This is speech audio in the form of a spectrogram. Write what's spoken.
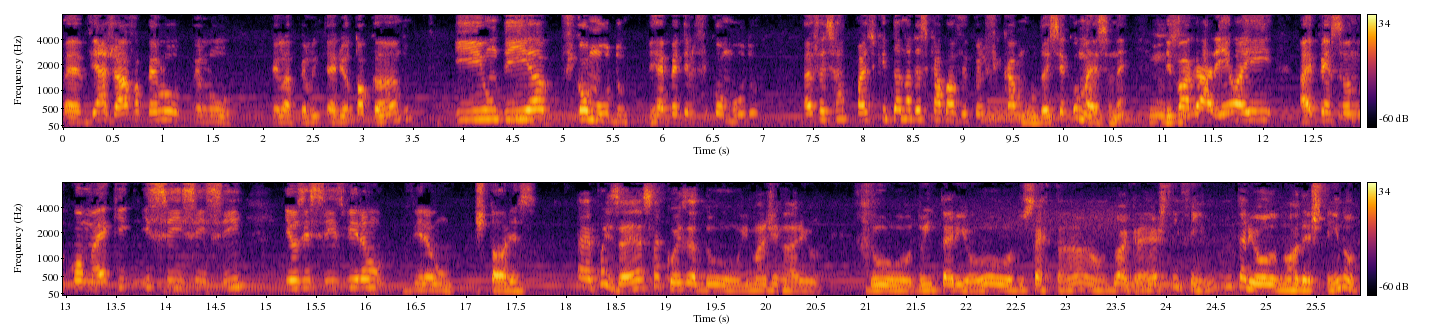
é, viajava pelo, pelo, pela, pelo interior tocando. E um dia ficou mudo. De repente ele ficou mudo Aí eu falei assim, rapaz, o que danado esse cabo pra ele ficar mudo? Aí você começa, né? Uhum. Devagarinho, aí, aí pensando como é que. E se, e se, e se. E os e viram, viram histórias. É, pois é, essa coisa do imaginário do, do interior, do sertão, do agreste, enfim, interior nordestino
